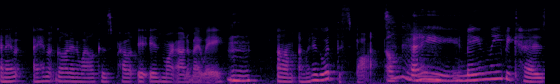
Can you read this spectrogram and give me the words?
and I I haven't gone in a while because probably it is more out of my way. Mm-hmm. Um, I'm gonna go with the spot. Okay. Mainly because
